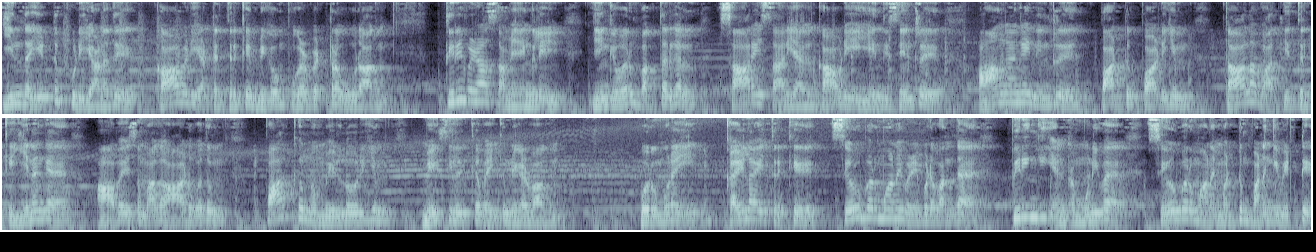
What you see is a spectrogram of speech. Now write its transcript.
இந்த எட்டுக்குடியானது காவடி ஆட்டத்திற்கு மிகவும் புகழ்பெற்ற ஊராகும். திருவிழா சமயங்களில் இங்கு வரும் பக்தர்கள் சாரை சாரியாக காவடியை ஏந்தி சென்று ஆங்காங்கே நின்று பாட்டு பாடியும் தாள வாத்தியத்திற்கு இணங்க ஆவேசமாக ஆடுவதும் பார்க்கும் நம் எல்லோரையும் மெய்சிலிருக்க வைக்கும் நிகழ்வாகும். ஒரு முறை கைலாயத்திற்கு சிவபெருமானை வழிபட வந்த பிரிங்கி என்ற முனிவர் சிவபெருமானை மட்டும் வணங்கிவிட்டு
